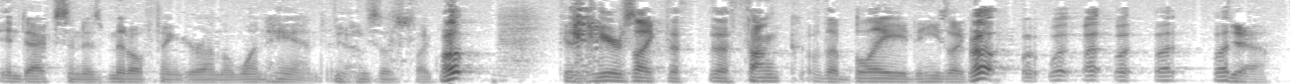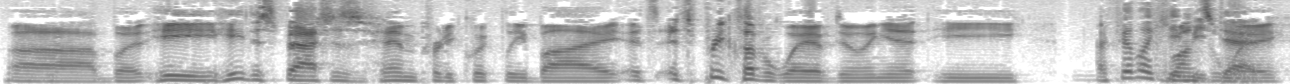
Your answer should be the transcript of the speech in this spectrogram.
index and his middle finger on the one hand, and Yeah. he's just like, "Whoop!" Because he hears like the, the thunk of the blade, and he's like, "What? What? What? What? What?" what? Yeah, uh, but he he dispatches him pretty quickly by it's it's a pretty clever way of doing it. He I feel like he'd runs be dead. away.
